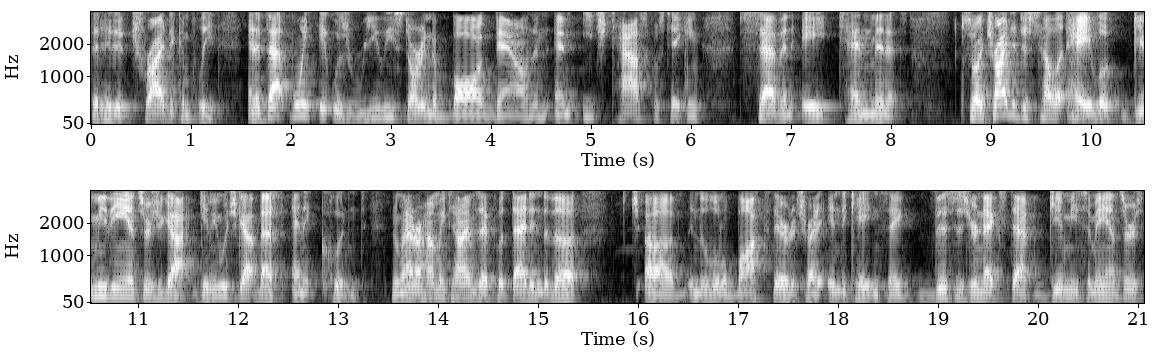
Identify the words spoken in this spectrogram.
that it had tried to complete. And at that point it was really starting to bog down and, and each task was taking seven eight ten minutes so I tried to just tell it, hey, look, give me the answers you got. Give me what you got best. And it couldn't. No matter how many times I put that into the uh, in the little box there to try to indicate and say, this is your next step. Give me some answers.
